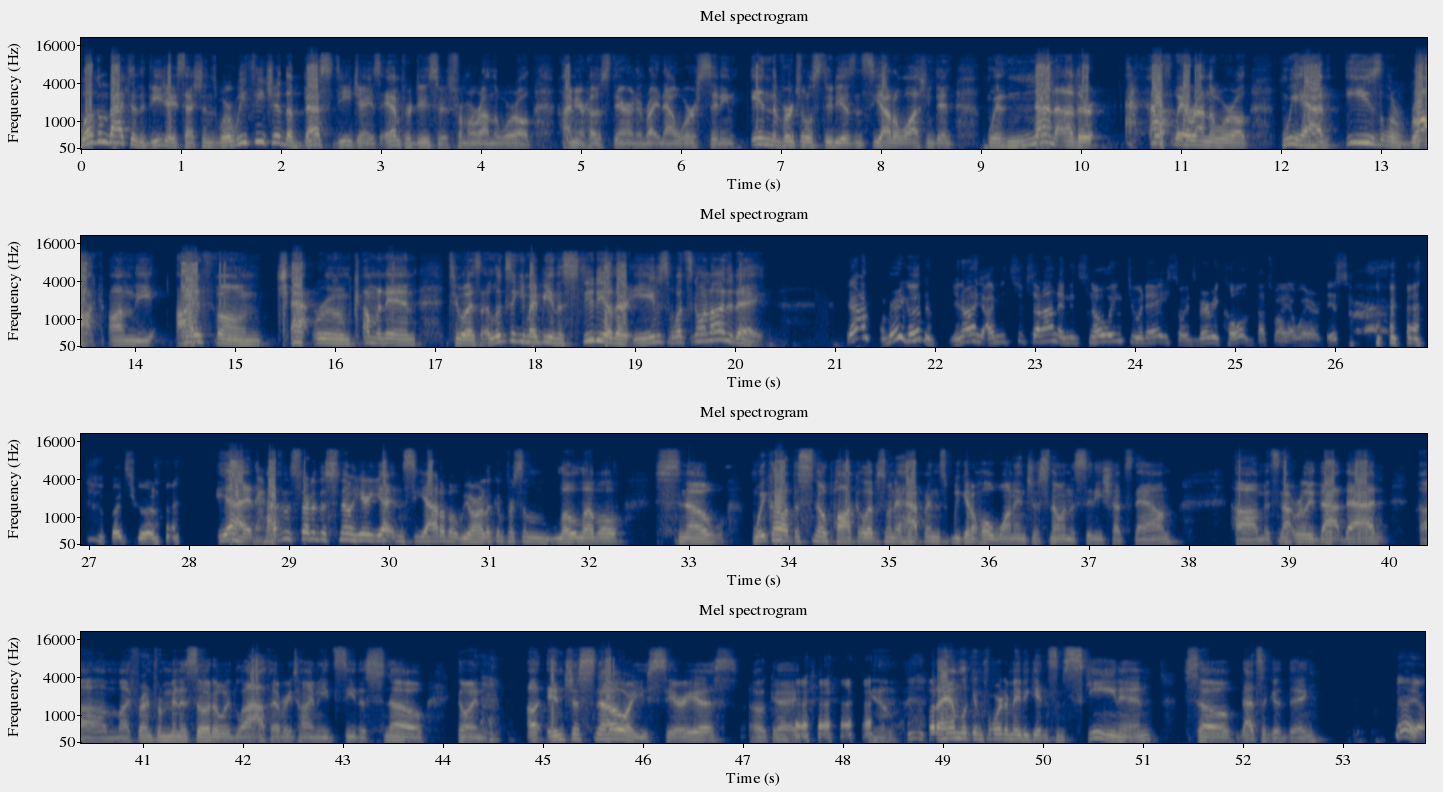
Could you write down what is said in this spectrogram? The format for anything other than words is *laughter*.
Welcome back to the DJ sessions where we feature the best DJs and producers from around the world. I'm your host, Darren, and right now we're sitting in the virtual studios in Seattle, Washington with none other halfway around the world. We have Yves Larock on the iPhone chat room coming in to us. It looks like you might be in the studio there, Yves. What's going on today? Yeah, I'm very good. You know, I'm in Switzerland and it's snowing today, so it's very cold. That's why I wear this, *laughs* but it's good. Yeah, it hasn't started to snow here yet in Seattle, but we are looking for some low level snow. We call it the snow apocalypse when it happens. We get a whole one inch of snow and the city shuts down. Um, it's not really that bad. Um, my friend from Minnesota would laugh every time he'd see the snow going, an inch of snow? Are you serious? Okay. *laughs* you know, but I am looking forward to maybe getting some skiing in. So that's a good thing. Yeah, yeah.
